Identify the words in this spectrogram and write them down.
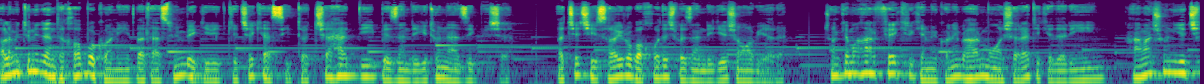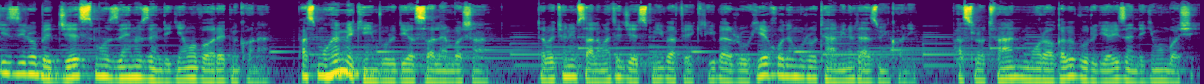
حالا می‌تونید انتخاب بکنید و تصمیم بگیرید که چه کسی تا چه حدی به زندگیتون نزدیک بشه و چه چیزهایی رو با خودش به زندگی شما بیاره. چون که ما هر فکری که می‌کنیم به هر معاشرتی که داریم همشون یه چیزی رو به جسم و ذهن و زندگی ما وارد می‌کنن. پس مهمه که این ورودی ها سالم باشن تا بتونیم سلامت جسمی و فکری و روحی خودمون رو تامین و تضمین کنیم. پس لطفا مراقب ورودی های زندگیمون باشیم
